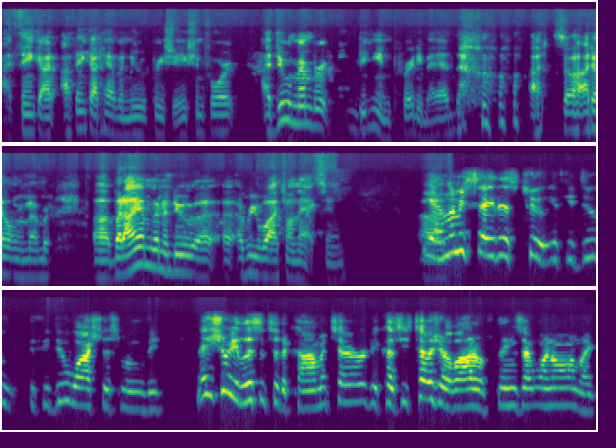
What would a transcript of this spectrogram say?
I think I I think I'd have a new appreciation for it. I do remember it being pretty bad, though, I- so I don't remember. Uh, but I am going to do a, a rewatch on that soon. Yeah, and Uh, let me say this too: if you do, if you do watch this movie, make sure you listen to the commentary because he tells you a lot of things that went on. Like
